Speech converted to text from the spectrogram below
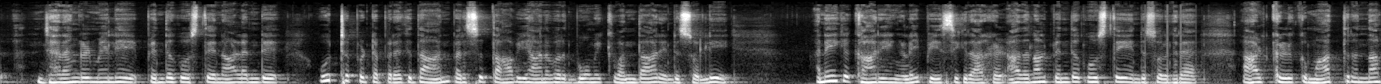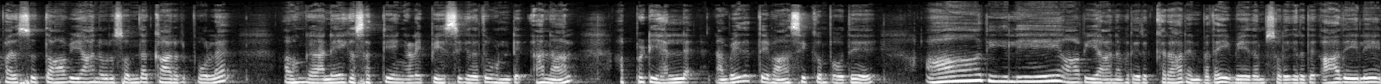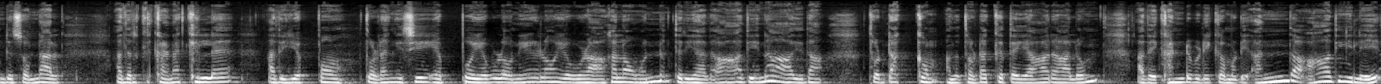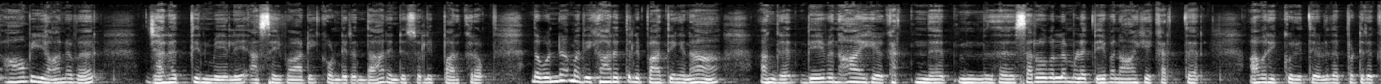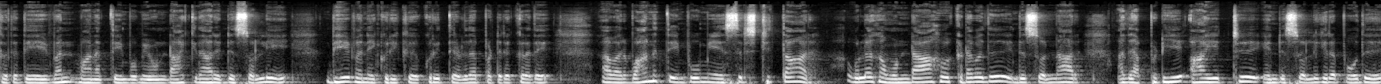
ஜனங்கள் மேலே பெந்தகோஸ்தே நாளன்று ஊற்றப்பட்ட பிறகுதான் பரிசுத்த ஆவியானவர் பூமிக்கு வந்தார் என்று சொல்லி அநேக காரியங்களை பேசுகிறார்கள். அதனால் பெந்த கோஸ்தே என்று சொல்கிற ஆட்களுக்கு மாத்திரம்தான் பரிசு தாவியான ஒரு சொந்தக்காரர் போல அவங்க அநேக சத்தியங்களை பேசுகிறது உண்டு. ஆனால் அப்படி அல்ல. நம் வேதத்தை வாசிக்கும் போது ஆதியிலே ஆவியானவர் இருக்கிறார் என்பதை வேதம் சொல்கிறது. ஆதியிலே என்று சொன்னால் அதற்கு கணக்கில்லை. அது எப்போ தொடங்கிச்சு? எப்போ எவ்வளோ நீளம் எவ்வளோ அகலம்? ஒன்றும் தெரியாது. ஆதினா ஆதி தான் தொடக்கம். அந்த தொடக்கத்தை யாராலும் அதை கண்டுபிடிக்க முடியும் அந்த ஆதியிலே ஆவியானவர் ஜலத்தின் மேலே அசைவாடி கொண்டிருந்தார் என்று சொல்லி பார்க்கிறோம். இந்த ஒன்றாம் அதிகாரத்தில் பார்த்தீங்கன்னா அங்கே தேவனாகிய கர்த் இந்த சர்வவல்லமுள்ள தேவனாகிய கர்த்தர் அவரை குறித்து எழுதப்பட்டிருக்கிறது. தேவன் வானத்தையும் பூமி உண்டாக்கினார் என்று சொல்லி தேவனை குறிக்க குறித்து எழுதப்பட்டிருக்கிறது. அவர் வானத்தையும் பூமியை சிருஷ்டித்தார். உலகம் உண்டாக கிடவது என்று சொன்னார். அது அப்படியே ஆயிற்று என்று சொல்லுகிற போது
